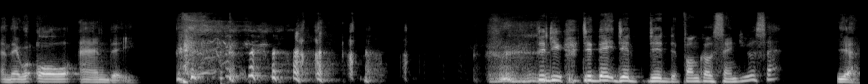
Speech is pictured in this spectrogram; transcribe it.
and they were all Andy. did you did they did did Funko send you a set? Yeah.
